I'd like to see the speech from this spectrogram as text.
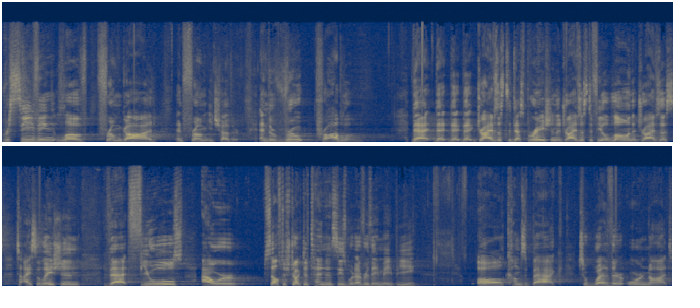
Receiving love from God and from each other. And the root problem that, that, that, that drives us to desperation, that drives us to feel alone, that drives us to isolation, that fuels our self destructive tendencies, whatever they may be, all comes back to whether or not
